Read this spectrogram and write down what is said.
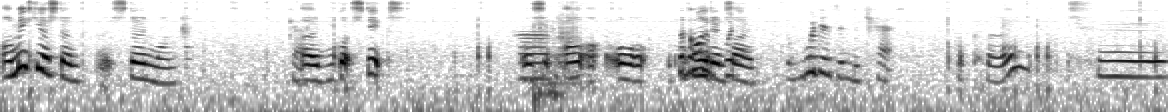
I'll make you a stone uh, stone one. Okay. Uh, you got sticks, or Uh, should, I'll, I'll, or I put the got wood wood. inside. the wood is in the chest. Okay. Two.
